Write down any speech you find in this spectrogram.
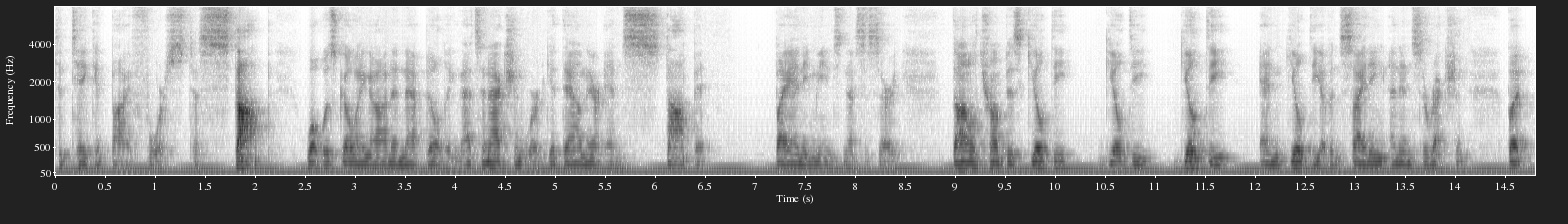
to take it by force, to stop what was going on in that building. That's an action word. Get down there and stop it by any means necessary. Donald Trump is guilty, guilty, guilty, and guilty of inciting an insurrection. But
